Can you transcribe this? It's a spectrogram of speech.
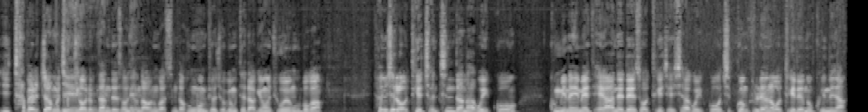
이 차별점을 찾기가 예. 어렵다는 데서 네. 좀 나오는 것 같습니다. 홍문표, 음. 조경태, 나경원, 조호영 후보가 현실을 어떻게 진단하고 있고 국민의힘의 대안에 대해서 어떻게 제시하고 있고 집권 플랜을 어떻게 내놓고 있느냐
